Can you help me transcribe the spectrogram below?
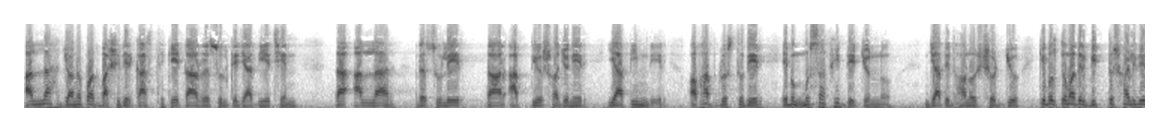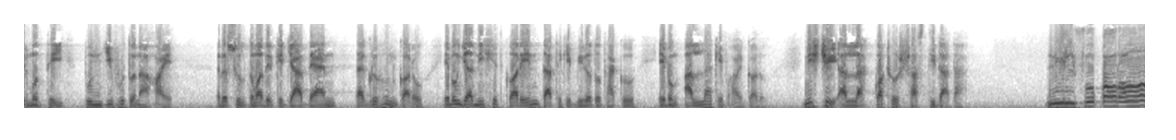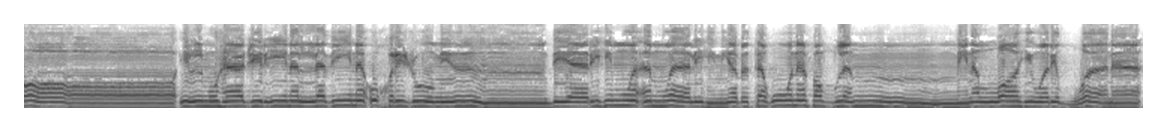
আল্লাহ জনপদবাসীদের কাছ থেকে তার রসুলকে যা দিয়েছেন, তা আল্লাহর, রসুলের, তার আত্মীয় স্বজনের, ইয়াতিমদের, অভাবগ্রস্তদের এবং মুসাফিরদের জন্য, যাতে ধনৈশ্বর্য কেবল তোমাদের বিত্তশালীদের মধ্যেই পুঞ্জীভূত না হয়। রসুল তোমাদেরকে যা দেন, তা গ্রহণ করো এবং যা নিষেধ করেন তা থেকে বিরত থাকো এবং আল্লাহকে ভয় করো নিশ্চয়ই আল্লাহ কঠোর শাস্তিদাতা للفقراء المهاجرين الذين أخرجوا من ديارهم وأموالهم يبتغون فضلا من الله ورضوانا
